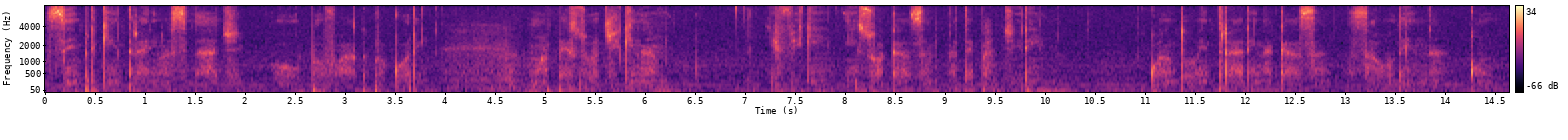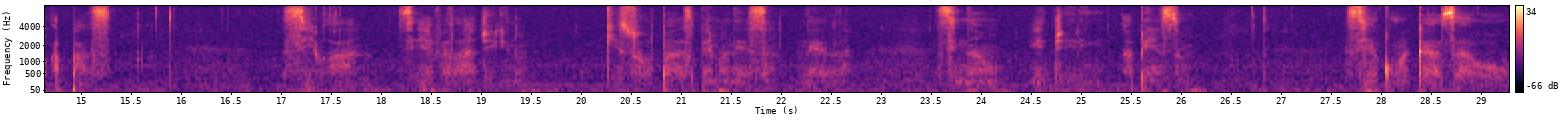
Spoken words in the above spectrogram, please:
Sempre que entrar em uma cidade ou povoado, procurem uma pessoa digna e fiquem em sua casa até partirem. Quando entrarem na casa, saúdem-na com a paz. Se o lar se revelar digno, que sua paz permaneça nela, se não, retirem a bênção. Se alguma casa ou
